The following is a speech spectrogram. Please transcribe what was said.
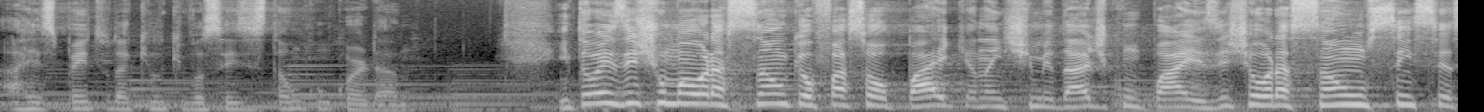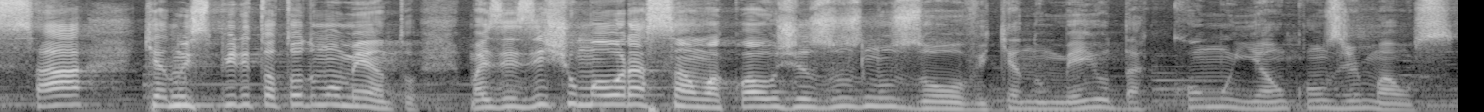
a respeito daquilo que vocês estão concordando. Então existe uma oração que eu faço ao Pai, que é na intimidade com o Pai. Existe a oração sem cessar, que é no Espírito a todo momento. Mas existe uma oração a qual Jesus nos ouve, que é no meio da comunhão com os irmãos.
